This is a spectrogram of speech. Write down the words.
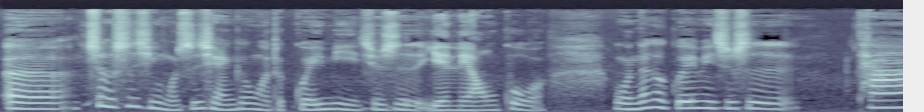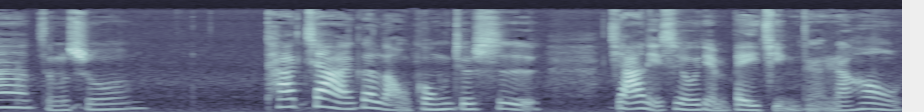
呃，这个事情我之前跟我的闺蜜就是也聊过。我那个闺蜜就是她怎么说？她嫁了个老公，就是家里是有点背景的。然后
